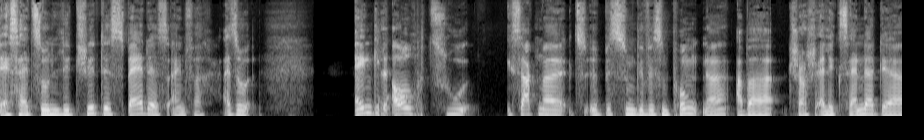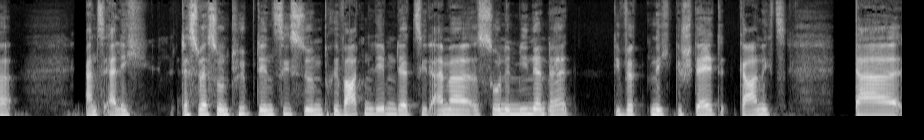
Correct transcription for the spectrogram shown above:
Der ist halt so ein legites Badass einfach. Also Engel auch zu, ich sag mal, zu, bis zum gewissen Punkt, ne? Aber Josh Alexander, der, ganz ehrlich, das wäre so ein Typ, den siehst du im privaten Leben, der zieht einmal so eine Mine, ne? die wirkt nicht gestellt, gar nichts. Da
